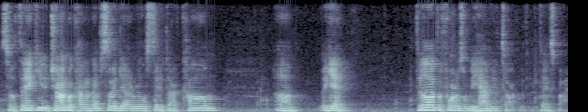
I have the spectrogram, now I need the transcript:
So thank you, John McConnell, UpsideDownRealEstate.com. Um, again, fill out the forms. We'll be happy to talk with you. Thanks. Bye.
